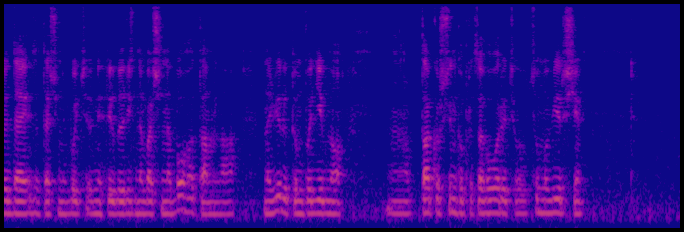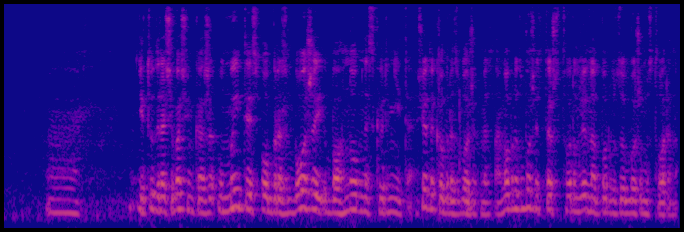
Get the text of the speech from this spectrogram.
людей за те, що не будуть в них буде різне бачення Бога, там на, на віру і тому подібно. Також жінка про це говорить у цьому вірші. Е, і тут, до речі, бачимо, він каже, умийтесь, образ Божий, багном не скверніте. Що таке образ Божий, ми знаємо? Образ Божий це те, що створена людина по образу Божому створена.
